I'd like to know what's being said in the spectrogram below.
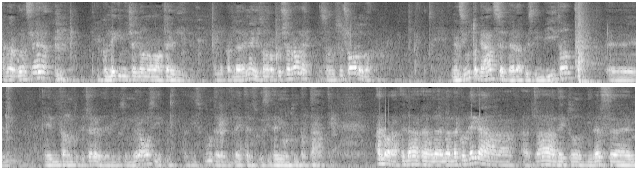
Allora, buonasera. I colleghi mi cedono, cioè, ne parlare me, io sono Rocco Sciarrone, sono un sociologo. Innanzitutto grazie per questo invito eh, e mi fa molto piacere vedervi così numerosi a discutere, a riflettere su questi temi molto importanti. Allora, la, la, la, la collega ha già detto diverse,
